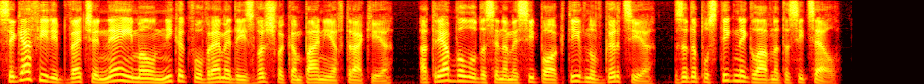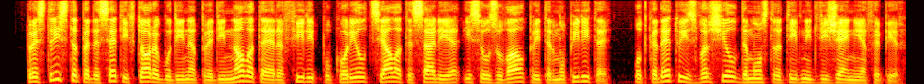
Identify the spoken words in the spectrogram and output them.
Сега Филип вече не е имал никакво време да извършва кампания в Тракия, а трябвало да се намеси по-активно в Гърция, за да постигне главната си цел. През 352 година преди новата ера Филип покорил цяла Тесария и се озовал при термопилите, откъдето извършил демонстративни движения в Епир.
